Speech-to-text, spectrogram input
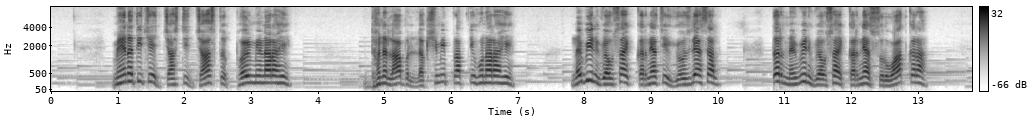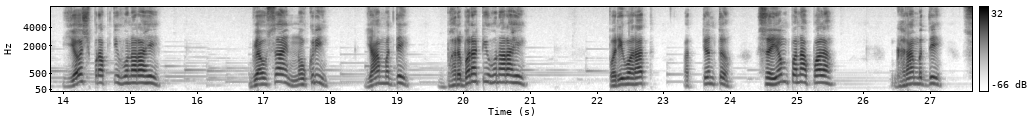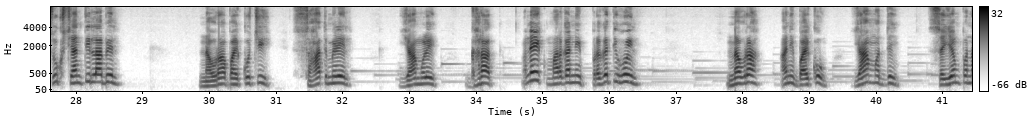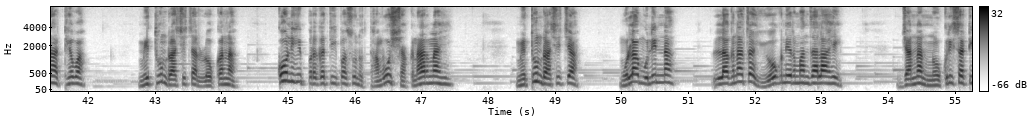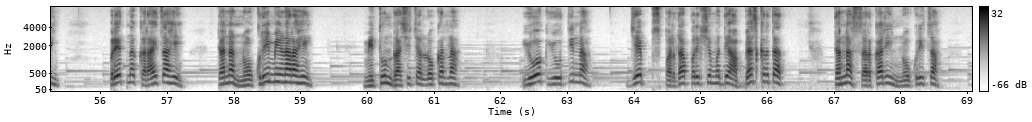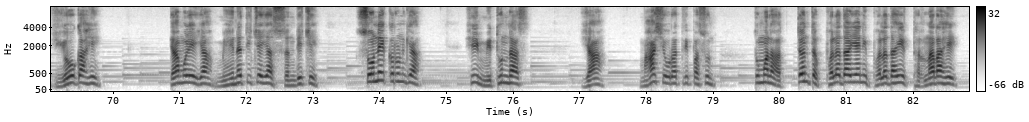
मेहनतीचे जास्तीत जास्त फळ मिळणार आहे. धनलाभ लक्ष्मी प्राप्ती होणार आहे. नवीन व्यवसाय करण्याचे योजले असाल तर नवीन व्यवसाय करण्यास सुरुवात करा. यश प्राप्ती होणार आहे. व्यवसाय नोकरी यामध्ये भरभराटी होणार आहे. परिवारात अत्यंत संयमपणा पाळा. घरामध्ये सुख शांती लाभेल. नवरा बायकोची साथ मिळेल. यामुळे घरात अनेक मार्गांनी प्रगती होईल. नवरा आणि बायको यामध्ये संयमपणा ठेवा. मिथून राशीच्या लोकांना कोणीही प्रगतीपासून थांबवू शकणार नाही. मिथून राशीच्या मुलामुलींना लग्नाचा योग निर्माण झाला आहे. ज्यांना नोकरीसाठी प्रयत्न करायचा आहे त्यांना नोकरी मिळणार आहे. मिथून राशीच्या लोकांना युवक युवतींना जे स्पर्धा परीक्षेमध्ये अभ्यास करतात त्यांना सरकारी नोकरीचा योग आहे. त्यामुळे या मेहनतीचे या संधीचे सोने करून घ्या. ही मिथुन रास या महाशिवरात्रीपासून तुम्हाला अत्यंत फलदायी आणि फलदायी ठरणार आहे.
